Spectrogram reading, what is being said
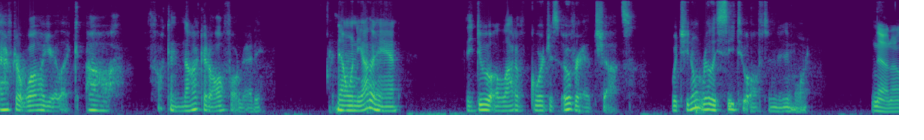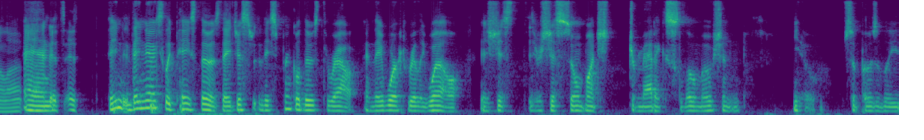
after a while, you're like, oh, fucking knock it off already. Now, on the other hand, they do a lot of gorgeous overhead shots, which you don't really see too often anymore. No, not a lot. And it's it. They they nicely paced those. They just they sprinkled those throughout, and they worked really well. It's just there's just so much dramatic slow motion, you know, supposedly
